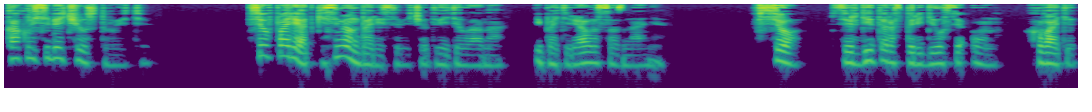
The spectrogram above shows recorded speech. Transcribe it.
Как вы себя чувствуете?» «Все в порядке, Семен Борисович», — ответила она и потеряла сознание. «Все», — сердито распорядился он. «Хватит».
